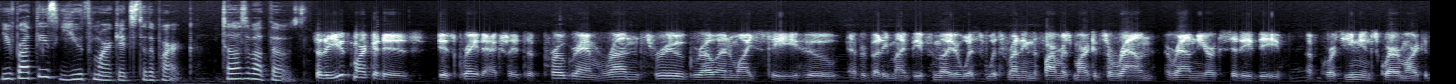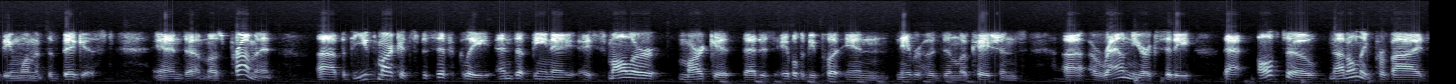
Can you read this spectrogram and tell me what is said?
You've brought these youth markets to the park. Tell us about those. So the youth market is is great actually. It's a program run through Grow NYC, who everybody might be familiar with with running the farmers markets around around New York City. The of course Union Square market being one of the biggest and uh, most prominent. Uh, but the youth market specifically ends up being a, a smaller market that is able to be put in neighborhoods and locations uh, around New York City that also not only provides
